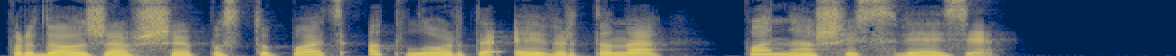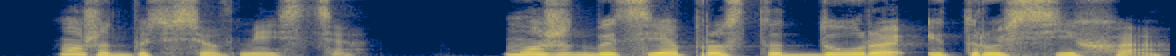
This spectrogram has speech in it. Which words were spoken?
продолжавшее поступать от лорда Эвертона по нашей связи. Может быть, все вместе. Может быть, я просто дура и трусиха.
